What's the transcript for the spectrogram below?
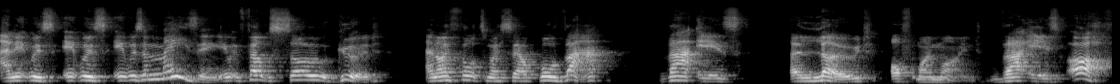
and it was it was it was amazing. It felt so good. And I thought to myself, well, that that is a load off my mind. That is, oh,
